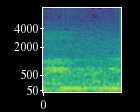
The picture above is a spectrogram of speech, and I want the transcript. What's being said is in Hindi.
फातिहा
